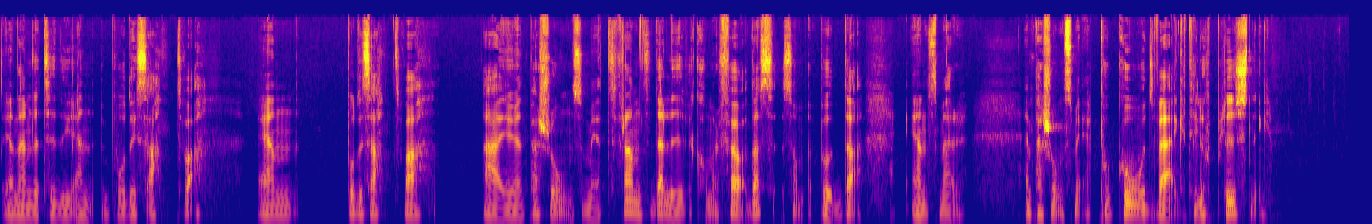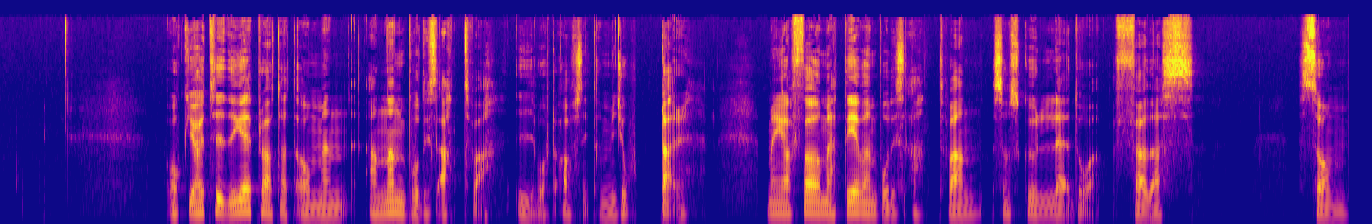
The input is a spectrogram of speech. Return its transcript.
jag nämnde tidigare en bodhisattva. En bodhisattva är ju en person som i ett framtida liv kommer födas som buddha. En som är en person som är på god väg till upplysning. Och jag har tidigare pratat om en annan bodhisattva i vårt avsnitt om hjortar. Men jag för mig att det var en bodhisattvan som skulle då födas som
